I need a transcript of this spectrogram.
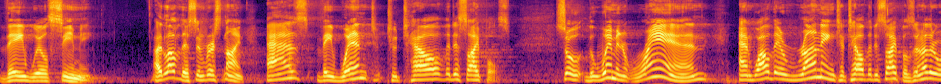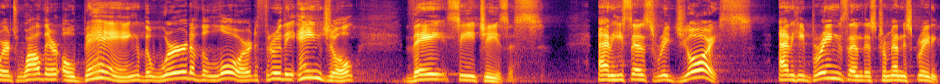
they will see me. I love this in verse 9. As they went to tell the disciples. So the women ran, and while they're running to tell the disciples, in other words, while they're obeying the word of the Lord through the angel, they see Jesus. And he says, Rejoice and he brings them this tremendous greeting.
